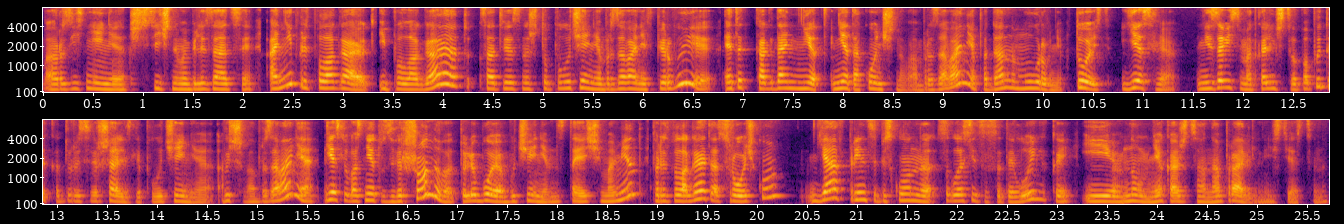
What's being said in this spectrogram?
разъяснения частичной мобилизации. Они предполагают и полагают, соответственно, что получение образования впервые — это когда нет, нет оконченного образования по данному уровню. То есть, если независимо от количества попыток, которые совершались для получения высшего образования, если у вас нет завершенного, то любое обучение в настоящий момент предполагает отсрочку Я, в принципе, склонна согласиться с этой логикой, и, ну, мне кажется, она правильная, естественно.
